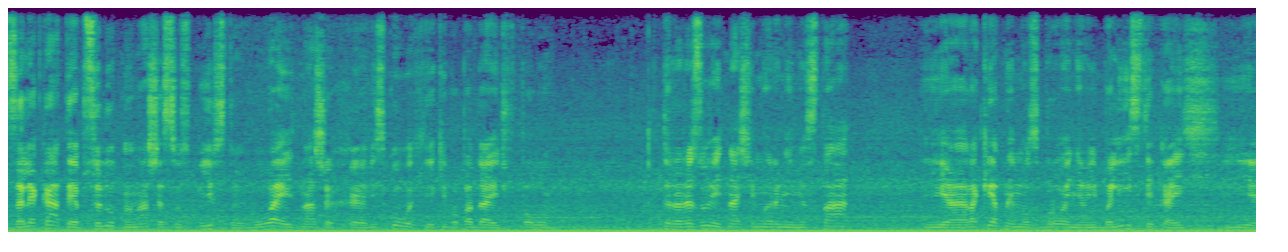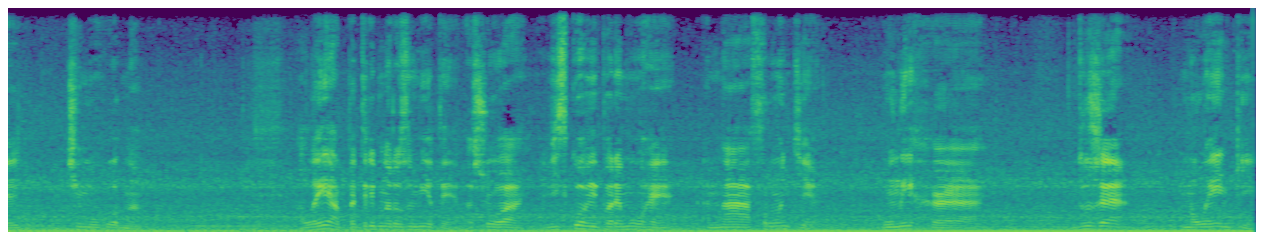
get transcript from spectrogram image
залякати абсолютно наше суспільство, вбивають наших військових, які попадають в полон, тероризують наші мирні міста і ракетним озброєнням, і балістикою, і чим угодно. Але потрібно розуміти, що військові перемоги на фронті у них е, дуже маленькі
